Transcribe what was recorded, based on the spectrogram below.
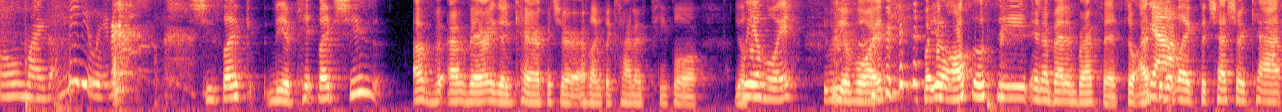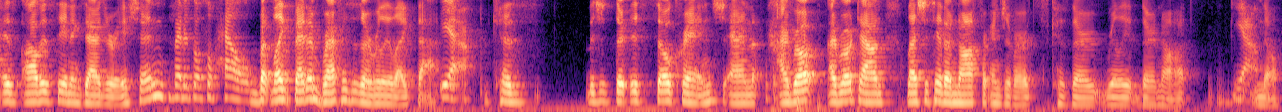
oh my god. Maybe later. She's like the like she's a, a very good caricature of like the kind of people you'll We s- avoid. we avoid, but you'll also see in a bed and breakfast. So I Yeah. feel like the Cheshire Cat is obviously an exaggeration, But it's also hell. but like bed and breakfasts are really like that Yeah. because it's just it's so cringe. And I wrote I wrote down let's just say they're not for introverts because they're really they're not Yeah. no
